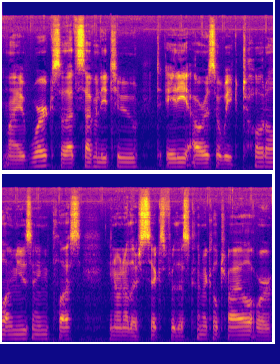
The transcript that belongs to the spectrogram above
my work, so that's 72 to 80 hours a week total I'm using, plus, you know, another six for this clinical trial, or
